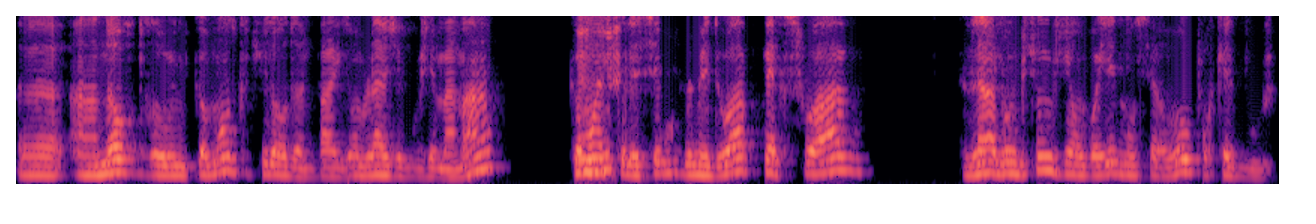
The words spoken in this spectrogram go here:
un ordre ou une commande que tu leur donnes? Par exemple, là, j'ai bougé ma main. Comment est-ce Mmh que les cellules de mes doigts perçoivent l'injonction que j'ai envoyée de mon cerveau pour qu'elle bouge?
